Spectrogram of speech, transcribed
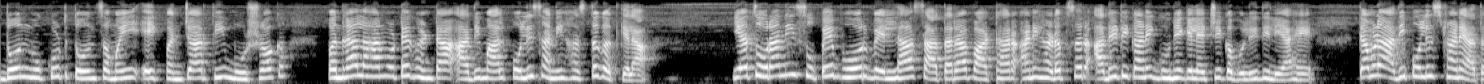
दोन मुकुट दोन समई एक पंचार्थी मूषक पंधरा लहान मोठ्या घंटा आदी माल पोलिसांनी हस्तगत केला. या चोरांनी सुपे भोर वेल्हा सातारा वाठार आणि हडपसर आदी ठिकाणी गुन्हे केल्याची कबुली दिली आहे. त्यामुळे आदी पोलीस ठाण्यात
